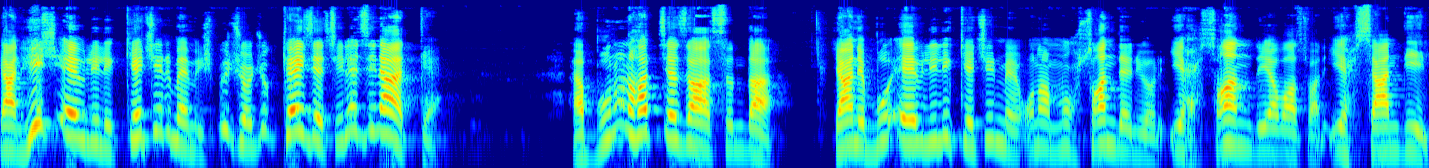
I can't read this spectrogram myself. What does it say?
Yani hiç evlilik geçirmemiş bir çocuk teyzesiyle zina etti. Ha, bunun had cezasında yani bu evlilik geçirmiyor. Ona muhsan deniyor. İhsan diye vasf var. İhsan değil.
